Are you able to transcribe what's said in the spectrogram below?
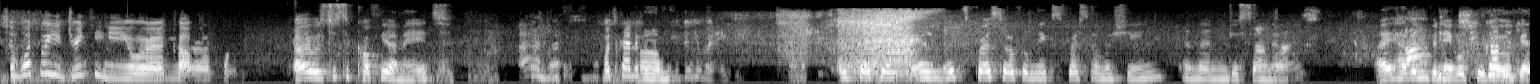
So what were you drinking in your uh, cup? Oh, it was just a coffee I made. Know. What kind of Um, coffee do you make? It's like a, an espresso from the espresso machine, and then just some milk. I haven't been able to go get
